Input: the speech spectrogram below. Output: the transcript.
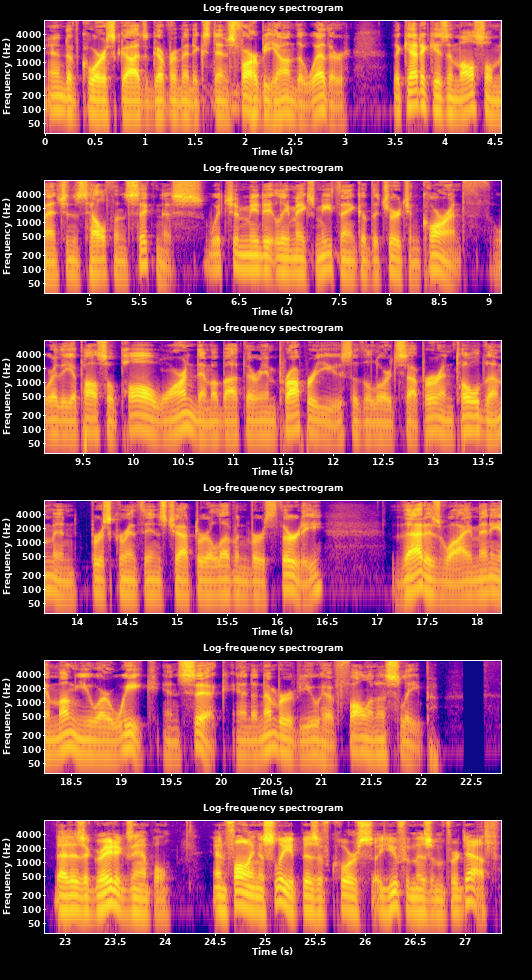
And of course, God's government extends far beyond the weather. The Catechism also mentions health and sickness, which immediately makes me think of the church in Corinth, where the Apostle Paul warned them about their improper use of the Lord's Supper and told them in 1 Corinthians chapter 11 verse 30, "That is why many among you are weak and sick, and a number of you have fallen asleep." That is a great example, and falling asleep is of course a euphemism for death.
